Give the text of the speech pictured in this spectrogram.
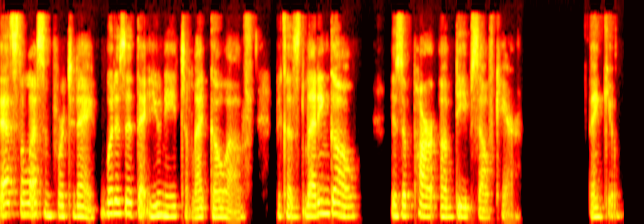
that's the lesson for today. What is it that you need to let go of? Because letting go is a part of deep self care. Thank you.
